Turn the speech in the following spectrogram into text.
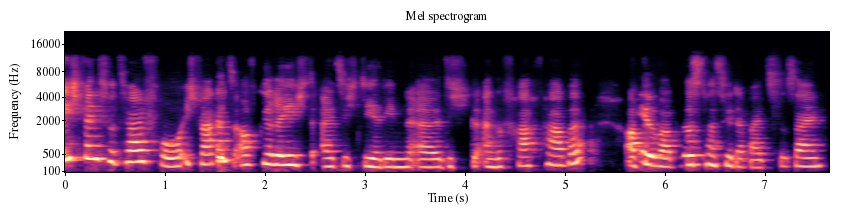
Ich bin total froh. Ich war ganz aufgeregt, als ich dir den, äh, dich angefragt habe, ob ja. du überhaupt Lust hast, hier dabei zu sein.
